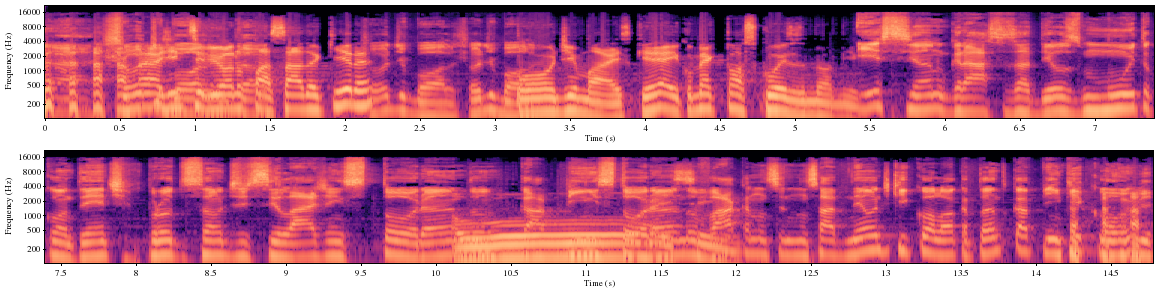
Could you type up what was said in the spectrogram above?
Ah, show de a gente bola, se viu então. ano passado aqui, né? Show de bola, show de bola. Bom demais. E aí, como é que estão as coisas, meu amigo? Esse ano, graças a Deus, muito contente. Produção de silagem estourando, oh, capim estourando, vaca não, não sabe nem onde que coloca tanto capim que come.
